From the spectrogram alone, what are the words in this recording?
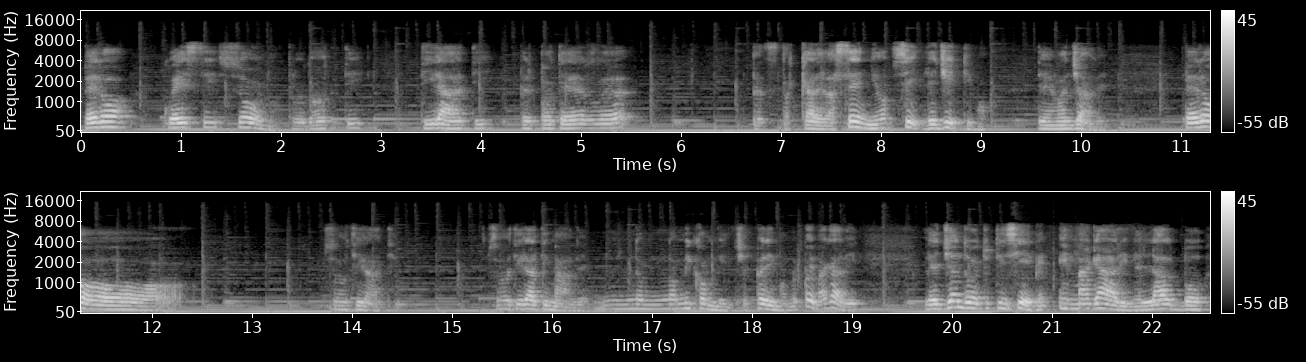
Però questi sono prodotti tirati per poter per staccare l'assegno? Sì, legittimo, deve mangiare, però sono tirati, sono tirati male, non, non mi convince per il momento. Poi magari leggendolo tutti insieme e magari nell'albo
